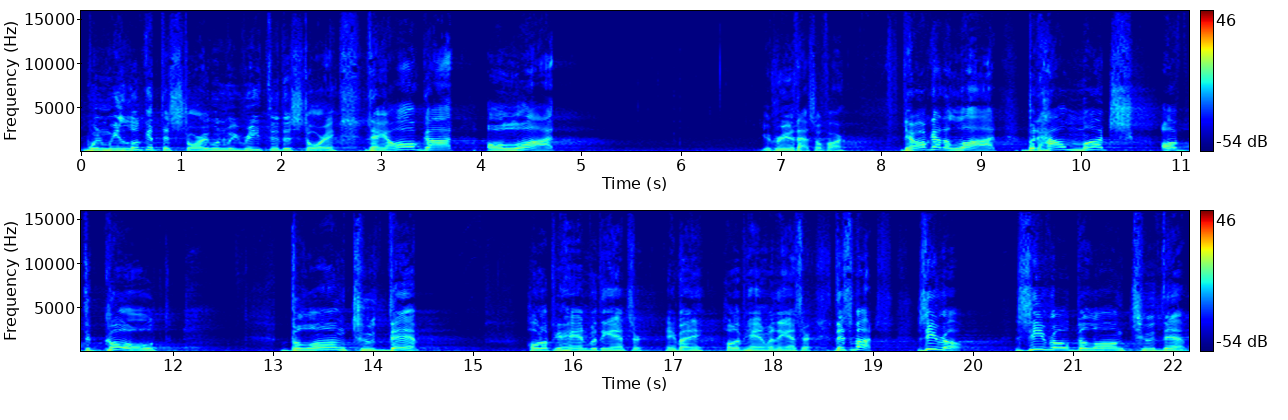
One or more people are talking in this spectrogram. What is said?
when we look at this story, when we read through this story. They all got a lot. You agree with that so far? They all got a lot, but how much of the gold belonged to them. Hold up your hand with the answer. Anybody hold up your hand with the answer? This much. Zero. Zero belonged to them.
